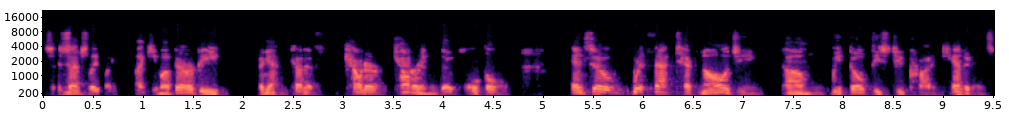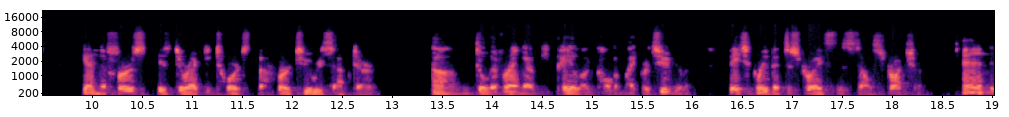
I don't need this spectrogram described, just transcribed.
So essentially, like, like chemotherapy, again, kind of counter countering the whole goal. And so, with that technology, um, we built these two product candidates. Again, the first is directed towards the HER2 receptor, um, delivering a payload called a microtubule, basically that destroys the cell structure. And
